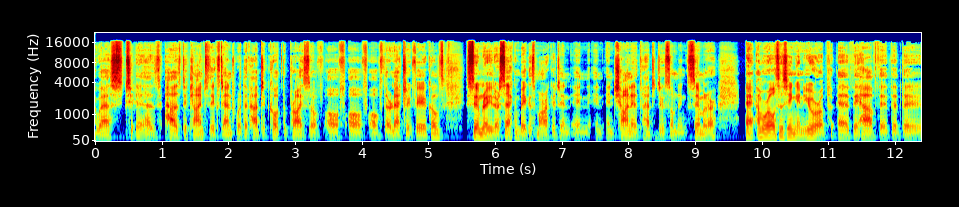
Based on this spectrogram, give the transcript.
US to, has has declined to the extent where they've had to cut the price of of, of, of their electric vehicles. Similarly, their second biggest market in, in, in China have had to do something similar. Uh, and we're also seeing in Europe uh, they have the, the, the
